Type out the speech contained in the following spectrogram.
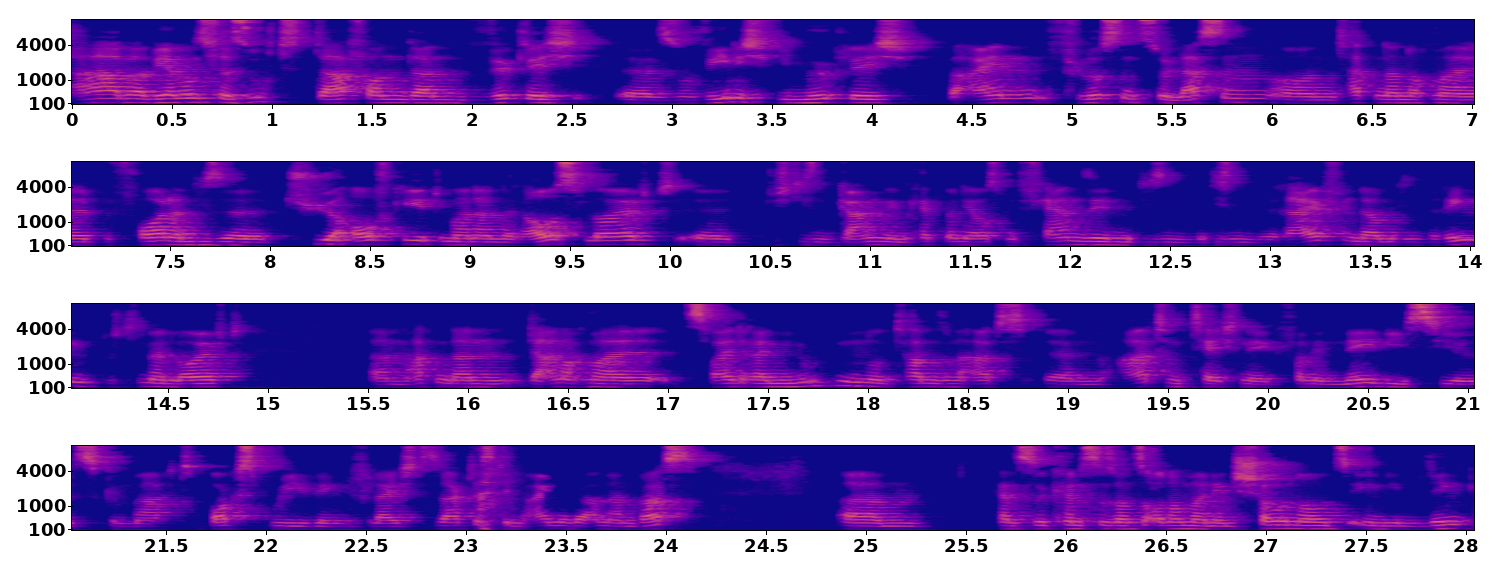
aber wir haben uns versucht, davon dann wirklich äh, so wenig wie möglich beeinflussen zu lassen und hatten dann nochmal, bevor dann diese Tür aufgeht und man dann rausläuft, äh, durch diesen Gang, den kennt man ja aus dem Fernsehen, mit diesen, mit diesen Reifen da, mit diesen Ringen, durch die man läuft, ähm, hatten dann da nochmal zwei, drei Minuten und haben so eine Art ähm, Atemtechnik von den Navy SEALs gemacht, Box Breathing, vielleicht sagt es dem einen oder anderen was. Ähm, kannst du, kannst du sonst auch nochmal in den Show Notes irgendwie einen Link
